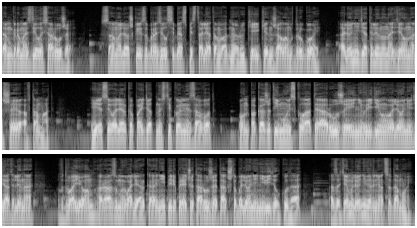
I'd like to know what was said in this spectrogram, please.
там громоздилось оружие – сам Алёшка изобразил себя с пистолетом в одной руке и кинжалом в другой. Алёне Дятелину надел на шею автомат. Если Валерка пойдет на стекольный завод, он покажет ему и склад, и оружие, и невредимого Леню Дятлина. Вдвоем, Разум и Валерка, они перепрячут оружие так, чтобы Леня не видел куда, а затем Леня вернется домой.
